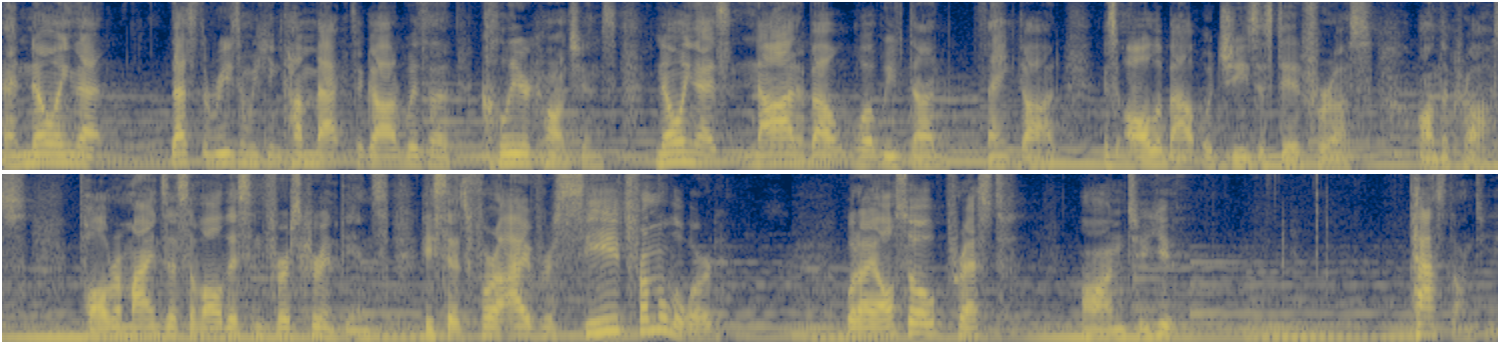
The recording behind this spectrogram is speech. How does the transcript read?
And knowing that that's the reason we can come back to God with a clear conscience, knowing that it's not about what we've done. Thank God. It's all about what Jesus did for us on the cross. Paul reminds us of all this in 1 Corinthians. He says, For I've received from the Lord what I also pressed on to you, passed on to you.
